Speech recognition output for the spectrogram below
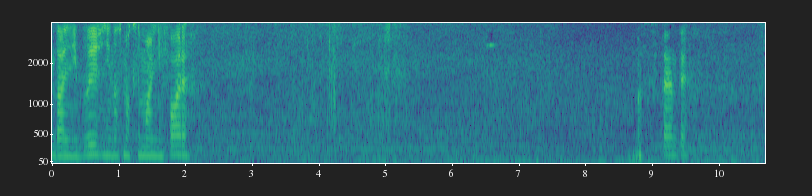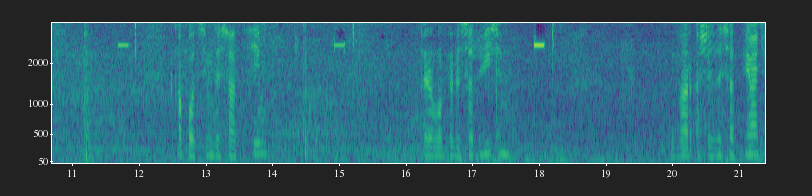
дальній ближній, у нас максимальні фари. Асистенти. Капот 77, крило 58, дверка 65,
